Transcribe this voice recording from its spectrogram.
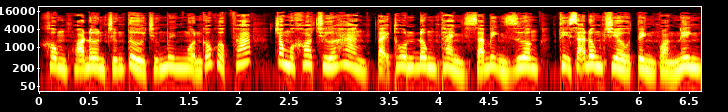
không hóa đơn chứng từ chứng minh nguồn gốc hợp pháp trong một kho chứa hàng tại thôn Đông Thành, xã Bình Dương, thị xã Đông Triều, tỉnh Quảng Ninh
